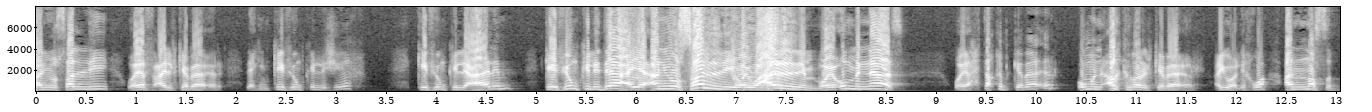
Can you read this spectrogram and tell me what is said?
أن يصلي ويفعل الكبائر. لكن كيف يمكن لشيخ؟ كيف يمكن لعالم؟ كيف يمكن لداعية أن يصلي ويعلم ويؤم الناس؟ ويحتقب كبائر؟ ومن أكبر الكبائر أيها الإخوة النصب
